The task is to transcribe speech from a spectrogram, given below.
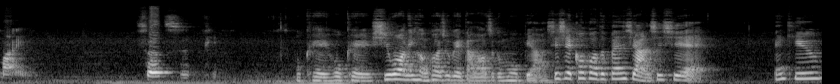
买奢侈品。OK OK，希望你很快就可以达到这个目标。谢谢 Coco 的分享，谢谢，Thank you。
